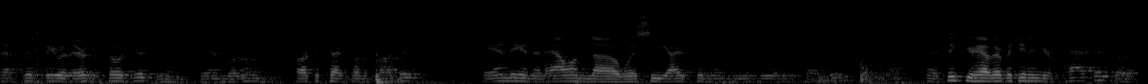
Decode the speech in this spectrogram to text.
Matt Frisbee with Ayres Associates and Stan Burnham, architects on the project. Andy and then Alan uh, with CEI Civil Engineers here with us tonight too. I think you have everything in your packet, but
